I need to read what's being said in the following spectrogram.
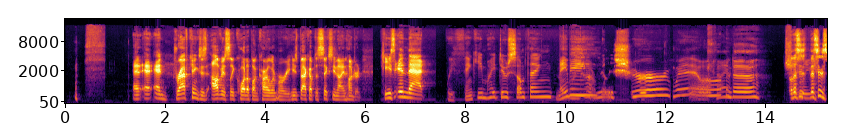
and, and, and DraftKings is obviously caught up on Kyler Murray. He's back up to 6900. He's in that. We think he might do something. Maybe. not really sure. Well, kinda. So this is this is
